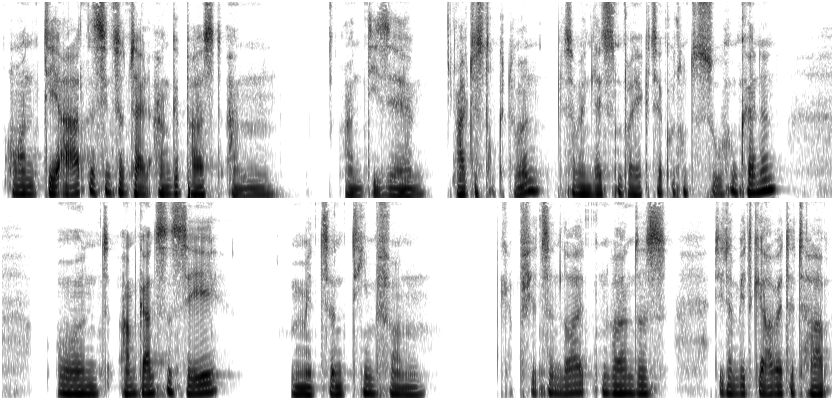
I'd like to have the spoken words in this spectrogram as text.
Und die Arten sind zum Teil angepasst an, an diese alte Strukturen. Das haben wir im letzten Projekt sehr gut untersuchen können. Und am ganzen See mit einem Team von, ich glaube, 14 Leuten waren das, die da mitgearbeitet haben.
